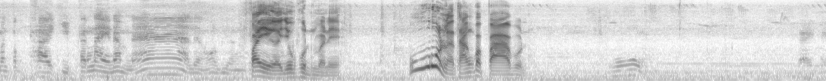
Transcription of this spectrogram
มันต้องถ่ายคลิปข้างในน้ำนะเรื่องของเรื่องไฟกับยุพุ่นมานี่อู้น่ะทั้งประปาพุ่นโอ้ไกลไกล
